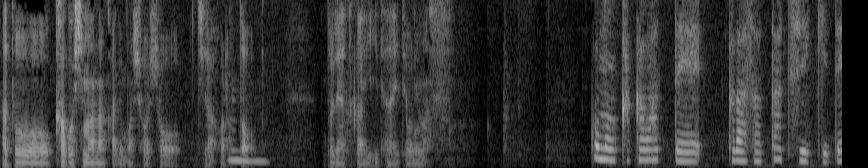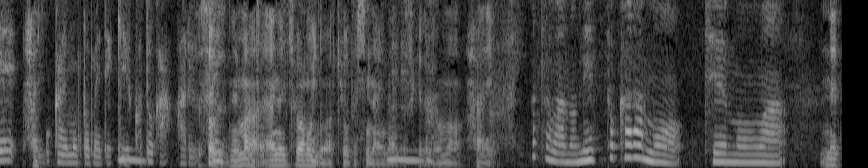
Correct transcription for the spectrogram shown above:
あと鹿児島なんかでも少々ちらほらとうん。取り扱いいただいております、この関わってくださった地域ではい。お買い求めできることがある、そうですね、まああのはい一番多いのは京都市内なんですけれども、はい。あとはあのネットからも注文はネッ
